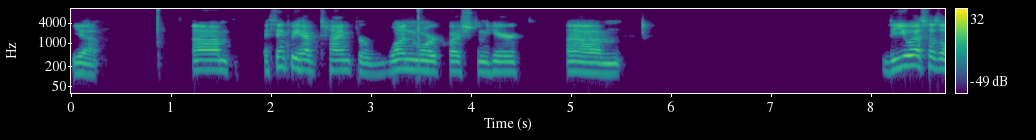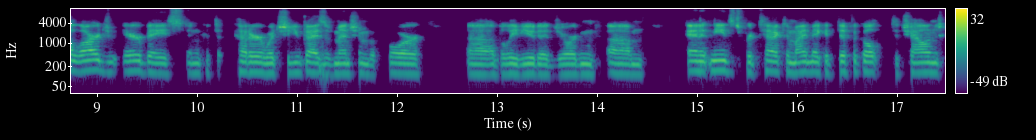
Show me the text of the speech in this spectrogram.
Yeah. Um, I think we have time for one more question here. Um, the U.S. has a large air base in Qatar, which you guys have mentioned before. Uh, I believe you did, Jordan. Um, and it needs to protect and might make it difficult to challenge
